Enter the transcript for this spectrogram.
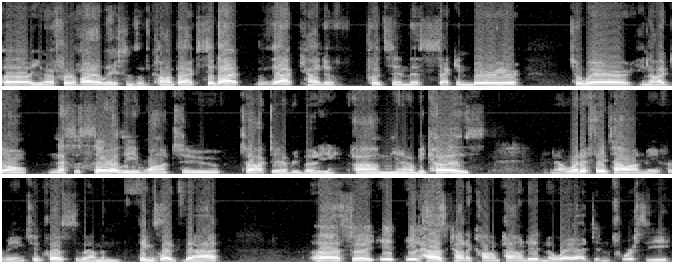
uh, you know, for violations of the compact. So that that kind of puts in this second barrier to where you know I don't necessarily want to talk to everybody, um, you know, because you know what if they tell on me for being too close to them and things like that. Uh, so it, it has kind of compounded in a way I didn't foresee,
